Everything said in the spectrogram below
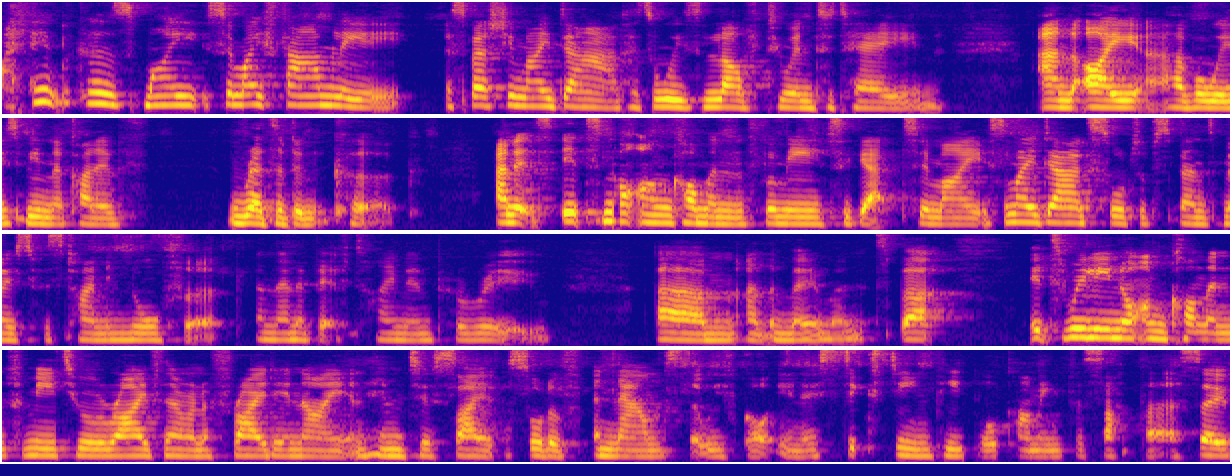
I think because my so my family, especially my dad, has always loved to entertain, and I have always been the kind of resident cook. And it's it's not uncommon for me to get to my so my dad sort of spends most of his time in Norfolk and then a bit of time in Peru um, at the moment, but it's really not uncommon for me to arrive there on a Friday night and him to sort of announce that we've got, you know, 16 people coming for supper. So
